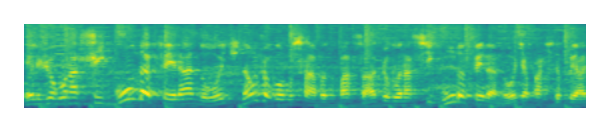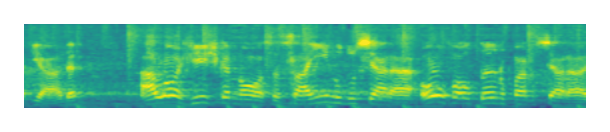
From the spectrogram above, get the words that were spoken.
ele jogou na segunda-feira à noite, não jogou no sábado passado, jogou na segunda-feira à noite, a partida foi adiada. A logística nossa, saindo do Ceará ou voltando para o Ceará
